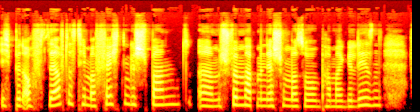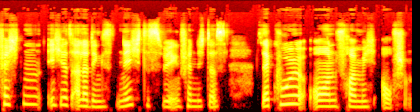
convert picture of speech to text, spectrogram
ich bin auch sehr auf das Thema Fechten gespannt. Ähm, Schwimmen hat man ja schon mal so ein paar Mal gelesen. Fechten ich jetzt allerdings nicht, deswegen finde ich das sehr cool und freue mich auch schon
